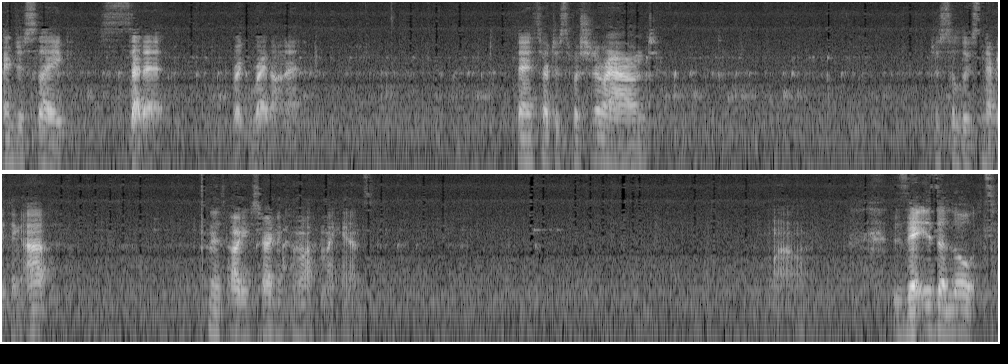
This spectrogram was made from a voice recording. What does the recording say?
And just like set it like right on it. Then I start to swish it around just to loosen everything up. And it's already starting to come off of my hands. Wow. There is a lot.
